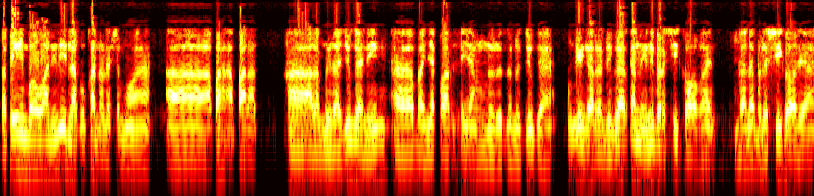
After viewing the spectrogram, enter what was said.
Tapi himbauan ini dilakukan oleh semua uh, apa aparat. Uh, alhamdulillah juga nih uh, banyak warga yang menurut-menurut juga. Mungkin karena juga kan ini bersiko kan. Karena bersiko ya.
